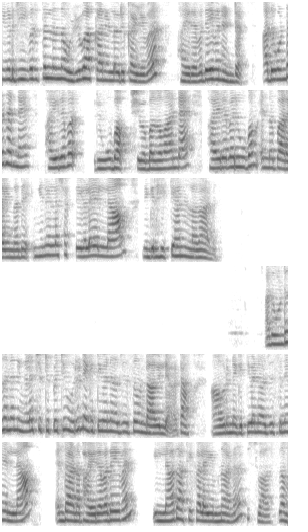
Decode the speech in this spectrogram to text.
നിങ്ങളുടെ ജീവിതത്തിൽ നിന്ന് ഒഴിവാക്കാനുള്ള ഒരു കഴിവ് ഭൈരവദേവനുണ്ട്. അതുകൊണ്ട് തന്നെ ഭൈരവ രൂപം ശിവഭഗവാന്റെ ഭൈരവ രൂപം എന്ന് പറയുന്നത് ഇങ്ങനെയുള്ള ശക്തികളെ എല്ലാം നിഗ്രഹിക്കാനുള്ളതാണ്. അതുകൊണ്ട് തന്നെ നിങ്ങളെ ചുറ്റിപ്പറ്റി ഒരു നെഗറ്റീവ് എനർജീസും ഉണ്ടാവില്ല കേട്ടോ. ആ ഒരു നെഗറ്റീവ് എനർജീസിനെ എല്ലാം എന്താണ് ഭൈരവദേവൻ ഇല്ലാതാക്കി കളയും എന്നാണ് വിശ്വാസം.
